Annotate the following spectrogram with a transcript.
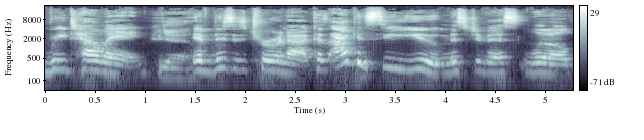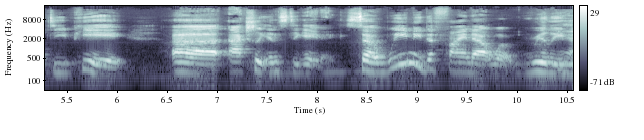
retelling, Yeah. if this is true or not. Because I could see you, mischievous little DP, uh, actually instigating. So we need to find out what really Yo,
